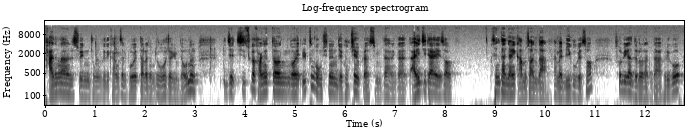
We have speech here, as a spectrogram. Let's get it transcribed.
반응할 수 있는 종목들이 강세를 보였다는 점도 우호적입니다. 오늘 이제 지수가 강했던 거에 1등 공시는 이제 국제유가였습니다. 그러니까 나이지리아에서 생산량이 감소한다. 그다음에 미국에서 소비가 늘어난다. 그리고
